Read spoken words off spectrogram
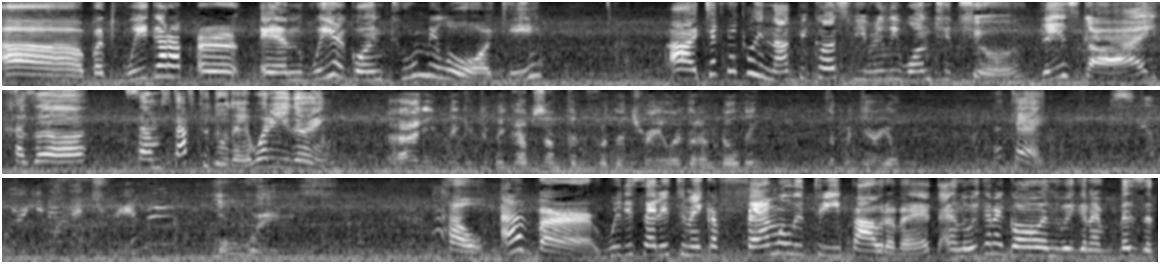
Uh, but we got up early and we are going to Milwaukee. Uh, technically not because we really wanted to. This guy has uh, some stuff to do there. What are you doing? I need pick- to pick up something for the trailer that I'm building, the material. Okay. Still working on that trailer? Always. However, we decided to make a family trip out of it and we're gonna go and we're gonna visit.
